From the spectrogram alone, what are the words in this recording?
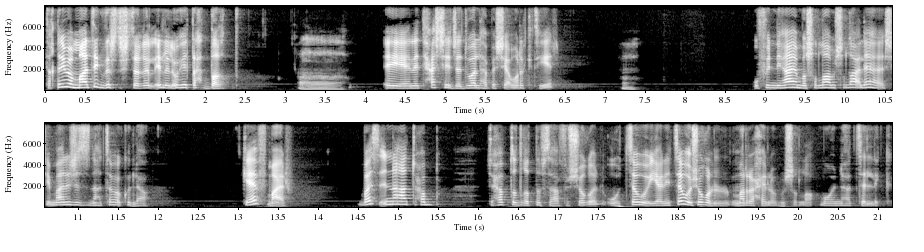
تقريبا ما تقدر تشتغل إلا لو هي تحت ضغط. آه. اي يعني تحشي جدولها بأشياء مرة كتير. مم. وفي النهاية ما شاء الله ما شاء الله عليها شيء ما نجز إنها تسوي كلها. كيف؟ ما أعرف. بس إنها تحب تحب تضغط نفسها في الشغل وتسوي يعني تسوي شغل مرة حلو ما شاء الله مو إنها تسلك.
